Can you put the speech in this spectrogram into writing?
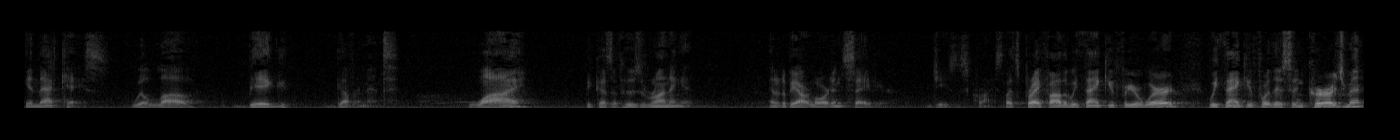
in that case, will love big government. Why? Because of who's running it. And it'll be our Lord and Savior, Jesus Christ. Let's pray. Father, we thank you for your word. We thank you for this encouragement.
